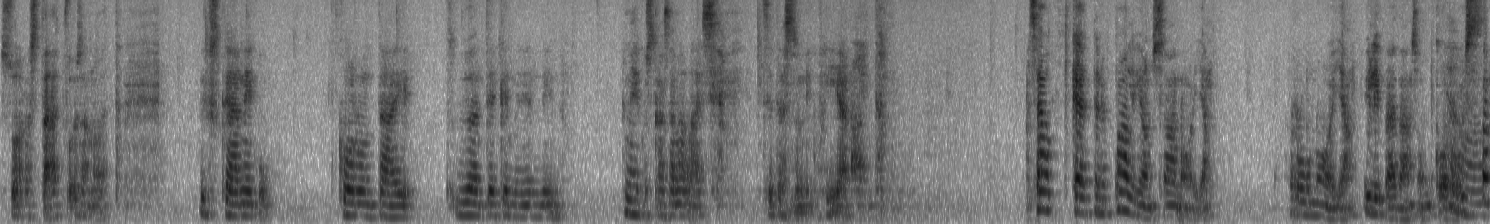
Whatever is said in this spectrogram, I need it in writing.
suorastaan, että voi sanoa, että yksikään niin kuin, korun tai vyön tekeminen, niin ne ei koskaan samanlaisia. Se tässä on niin kuin, hienointa. Sä oot käyttänyt paljon sanoja, runoja, ylipäätään sun koruissa.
